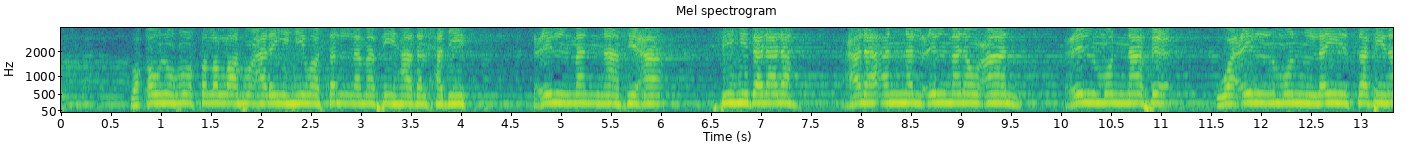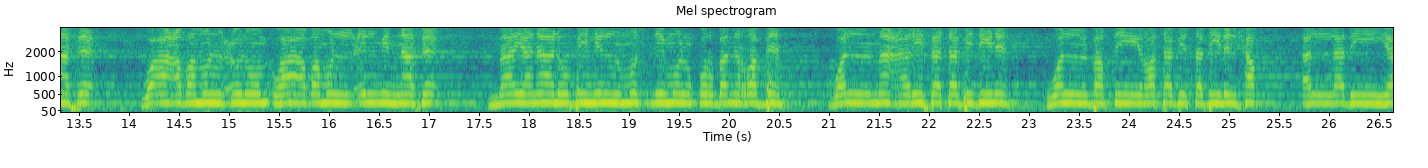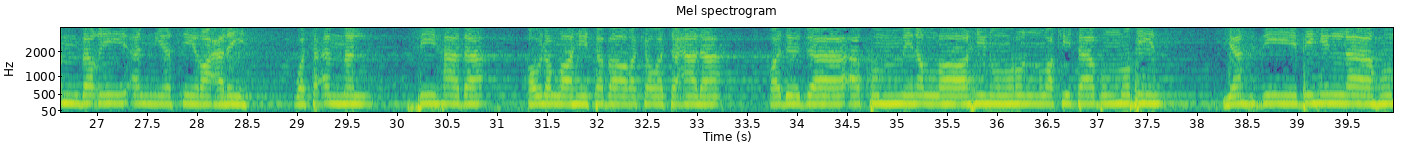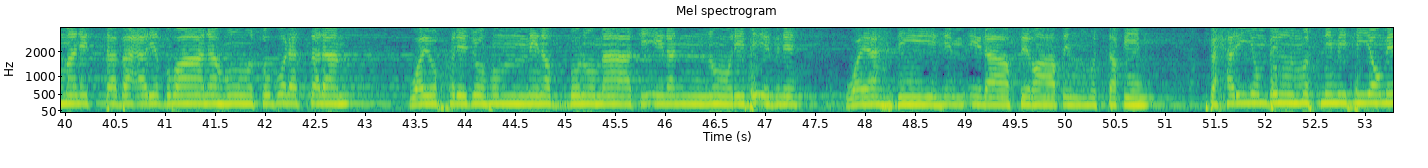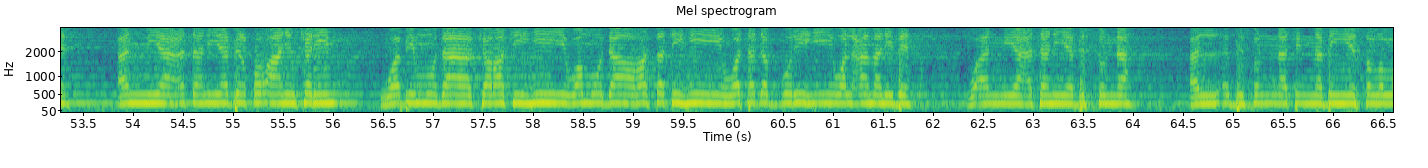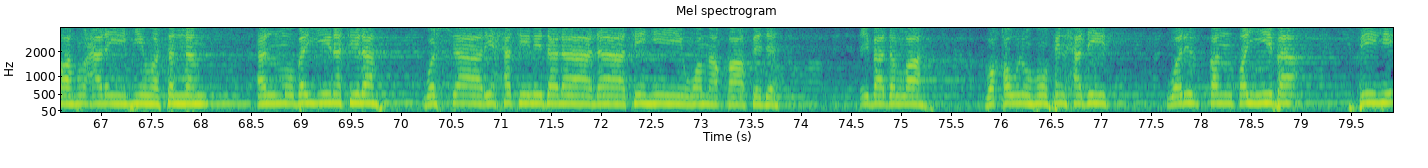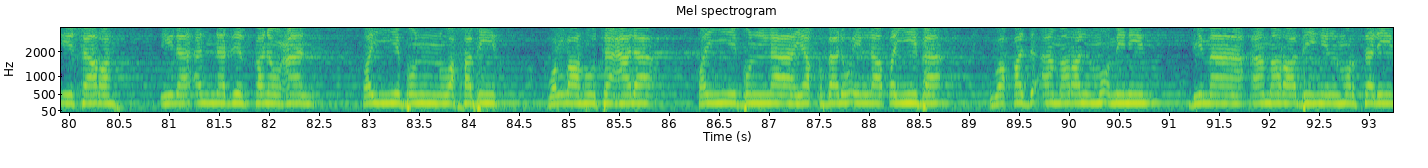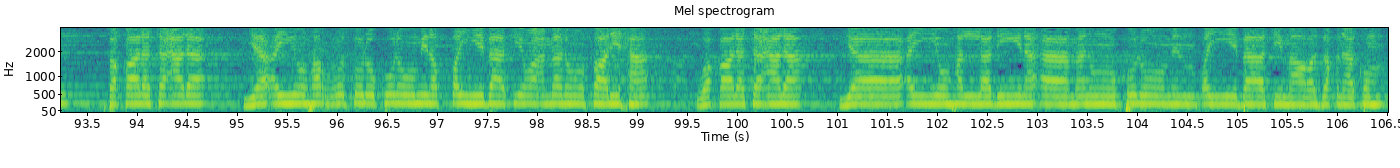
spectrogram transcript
وقوله صلى الله عليه وسلم في هذا الحديث علما نافعا فيه دلالة على أن العلم نوعان علم نافع وعلم ليس بنافع وأعظم العلوم وأعظم العلم النافع ما ينال به المسلم القرب من ربه والمعرفة بدينه والبصيرة بسبيل الحق الذي ينبغي أن يسير عليه. وتأمل في هذا قول الله تبارك وتعالى قد جاءكم من الله نور وكتاب مبين. يهدي به الله من اتبع رضوانه سبل السلام ويخرجهم من الظلمات إلى النور بإذنه ويهديهم إلى صراط مستقيم. فحري بالمسلم في يومه أن يعتني بالقرآن الكريم وبمذاكرته ومدارسته وتدبره والعمل به وأن يعتني بالسنة بسنة النبي صلى الله عليه وسلم المبينة له والشارحة لدلالاته ومقاصده. عباد الله وقوله في الحديث ورزقا طيبا فيه إشارة إلى أن الرزق نوعان طيب وخبيث. والله تعالى طيب لا يقبل إلا طيبا وقد أمر المؤمنين بما أمر به المرسلين. فقال تعالى يا أيها الرسل كلوا من الطيبات واعملوا صالحا. وقال تعالى يا أيها الذين آمنوا كلوا من طيبات ما رزقناكم.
